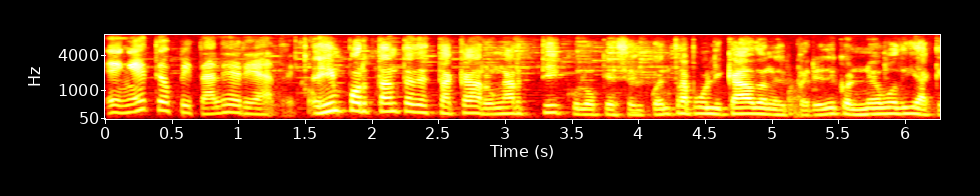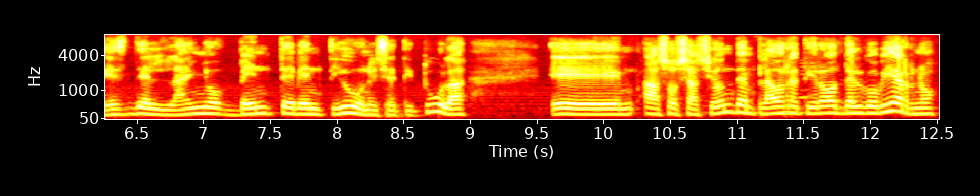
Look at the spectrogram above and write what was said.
en este hospital geriátrico. Es importante destacar un artículo que se encuentra publicado en el periódico El Nuevo Día, que es del año 2021 y se titula eh, Asociación de Empleados Retirados del Gobierno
